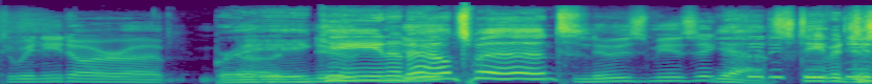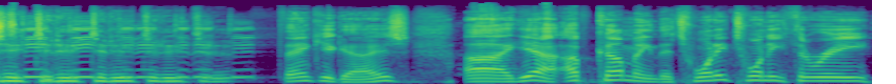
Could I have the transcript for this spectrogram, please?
Do we need our uh, Breaking uh, new- new- announcement. news music? Yeah, Steven just- Thank Thank you, guys. Uh, yeah, upcoming the 2023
